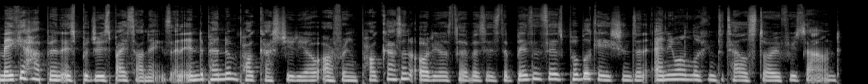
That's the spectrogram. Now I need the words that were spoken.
Make It Happen is produced by Sonics, an independent podcast studio offering podcast and audio services to businesses, publications, and anyone looking to tell a story through sound.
